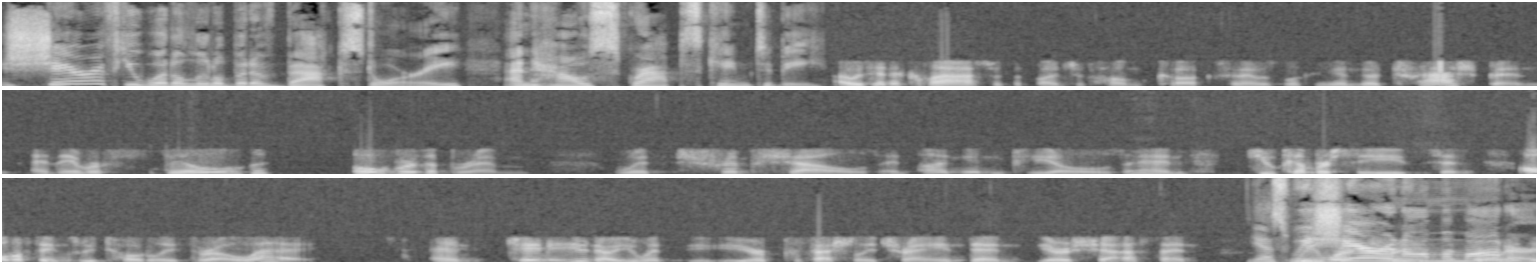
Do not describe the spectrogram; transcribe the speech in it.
share, if you would, a little bit of backstory and how Scraps came to be. I was in a class with a bunch of home cooks, and I was looking in their trash bins, and they were filled over the brim with shrimp shells and onion peels mm. and cucumber seeds and all the things we totally throw away. And Jamie, you know, you went, you're professionally trained, and you're a chef, and yes, we, we share an alma mater.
